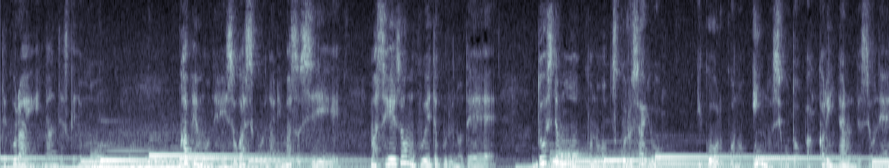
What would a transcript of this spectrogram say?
てくらいなんですけどもカフェもね忙しくなりますし、まあ、製造も増えてくるのでどうしてもこの作る作業イコールこのインの仕事ばっかりになるんですよね。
